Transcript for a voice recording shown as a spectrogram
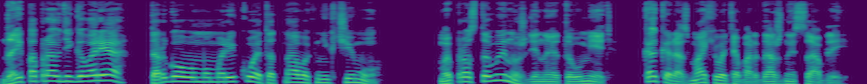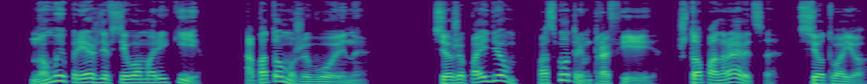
Да и, по правде говоря, торговому моряку этот навык ни к чему. Мы просто вынуждены это уметь, как и размахивать абордажной саблей. Но мы прежде всего моряки, а потом уже воины. Все же пойдем, посмотрим трофеи. Что понравится, все твое».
